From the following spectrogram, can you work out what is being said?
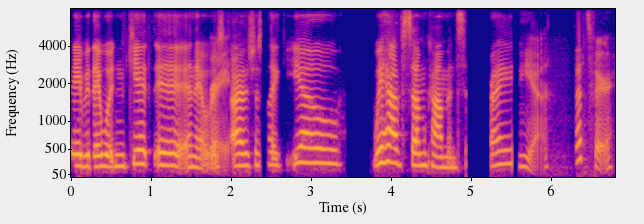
maybe they wouldn't get it, and it was. Right. I was just like, yo, we have some common sense, right? Yeah. That's fair.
